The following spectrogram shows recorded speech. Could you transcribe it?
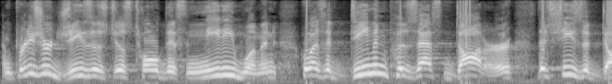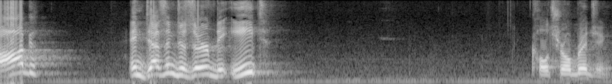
I'm pretty sure Jesus just told this needy woman who has a demon possessed daughter that she's a dog and doesn't deserve to eat. Cultural bridging.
